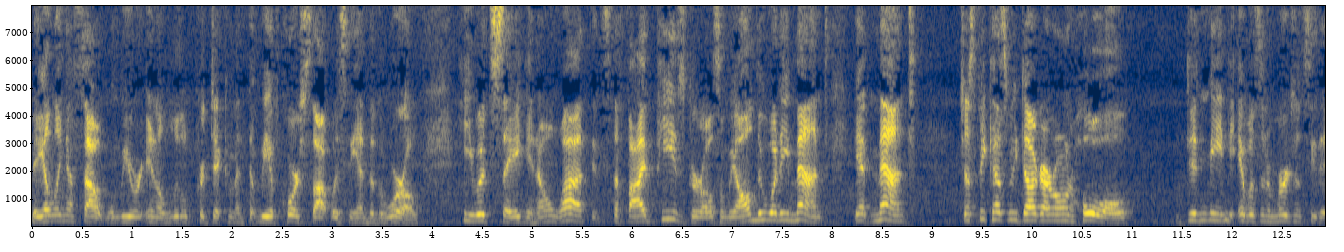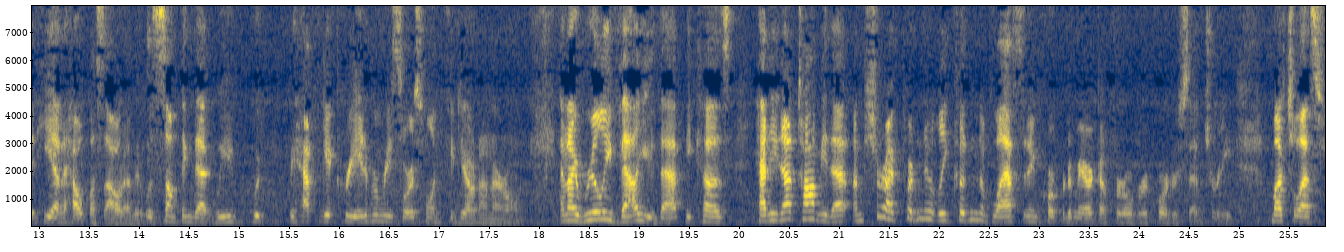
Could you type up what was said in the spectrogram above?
bailing us out when we were in a little predicament that we, of course, thought was the end of the world. He would say, you know what, it's the five P's, girls, and we all knew what he meant. It meant just because we dug our own hole didn't mean it was an emergency that he had to help us out of. It was something that we would we have to get creative and resourceful and figure out on our own. And I really value that because had he not taught me that, I'm sure I probably couldn't have lasted in corporate America for over a quarter century, much less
